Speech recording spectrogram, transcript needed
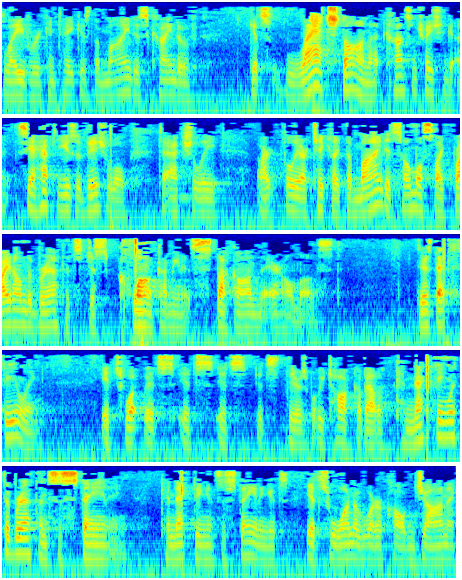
flavor it can take is the mind is kind of gets latched on that concentration. See, I have to use a visual to actually art, fully articulate the mind. It's almost like right on the breath. It's just clunk. I mean, it's stuck on there almost. There's that feeling. It's what it's it's it's it's there's what we talk about connecting with the breath and sustaining. Connecting and sustaining. It's it's one of what are called jhanic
